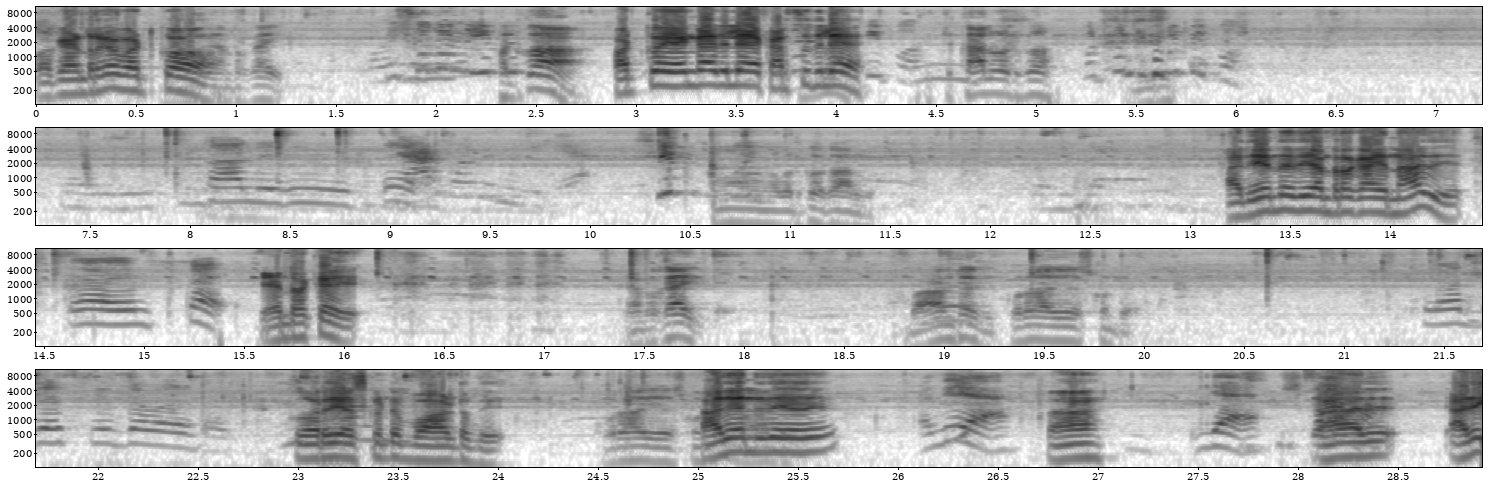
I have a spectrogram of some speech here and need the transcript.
ఒక ఎండ్రకాయ పట్టుకో. పట్టుకో. పట్టుకో ఏం కాదులే ఖర్చుదిలే కాలు పట్టుకో. పట్టుకో కాలు. అదేంది ఎండ్రకాయనా అది? ఎండ్రకాయ. ఎండకాయ బాగుంటుంది కూర చేసుకుంటే. కూర చేసుకుంటే బాగుంటుంది. కూర చేసుకుంటే అదేంది అదే? అదే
